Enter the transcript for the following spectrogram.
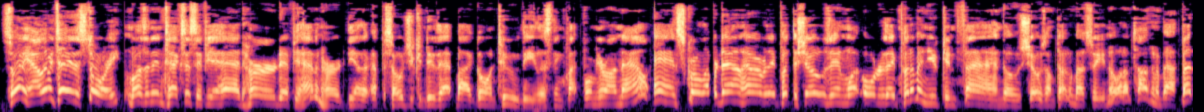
So anyhow, let me tell you the story. It wasn't in Texas. If you had heard, if you haven't heard the other episodes, you can do that by going to the listening platform you're on now and scroll up or down however they put the shows in what order they put them and you can find those shows I'm talking about so you know what I'm talking about. But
